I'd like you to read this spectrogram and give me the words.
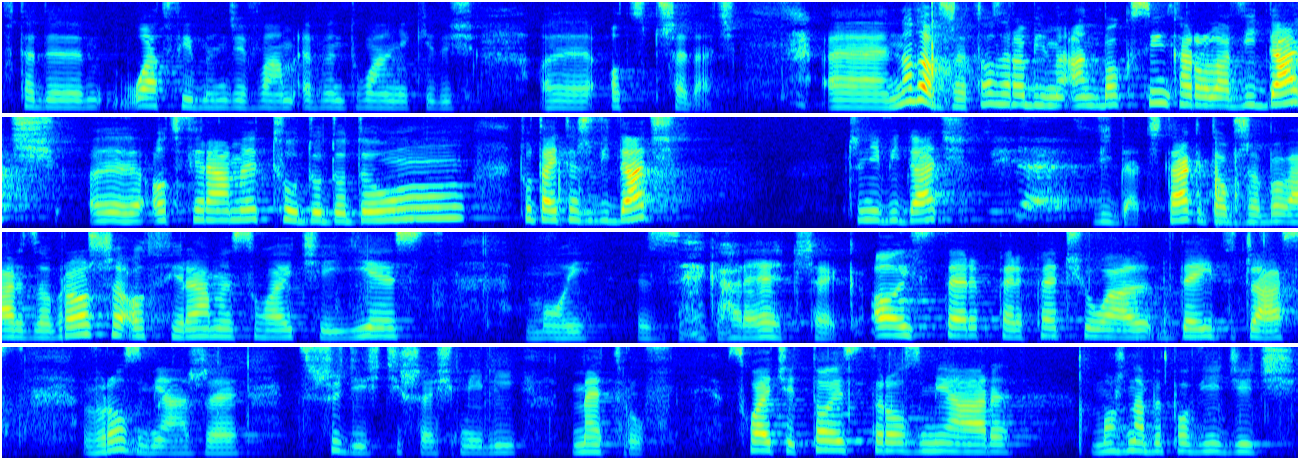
Wtedy łatwiej będzie Wam ewentualnie kiedyś e, odsprzedać. E, no dobrze, to zrobimy unboxing. Karola, widać? E, otwieramy. Tu, du, du, du. Tutaj też widać? Czy nie widać? Widać. Widać, tak? Dobrze, bardzo proszę. Otwieramy. Słuchajcie, jest mój zegareczek. Oyster Perpetual Date Just w rozmiarze 36 mm. Słuchajcie, to jest rozmiar, można by powiedzieć,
